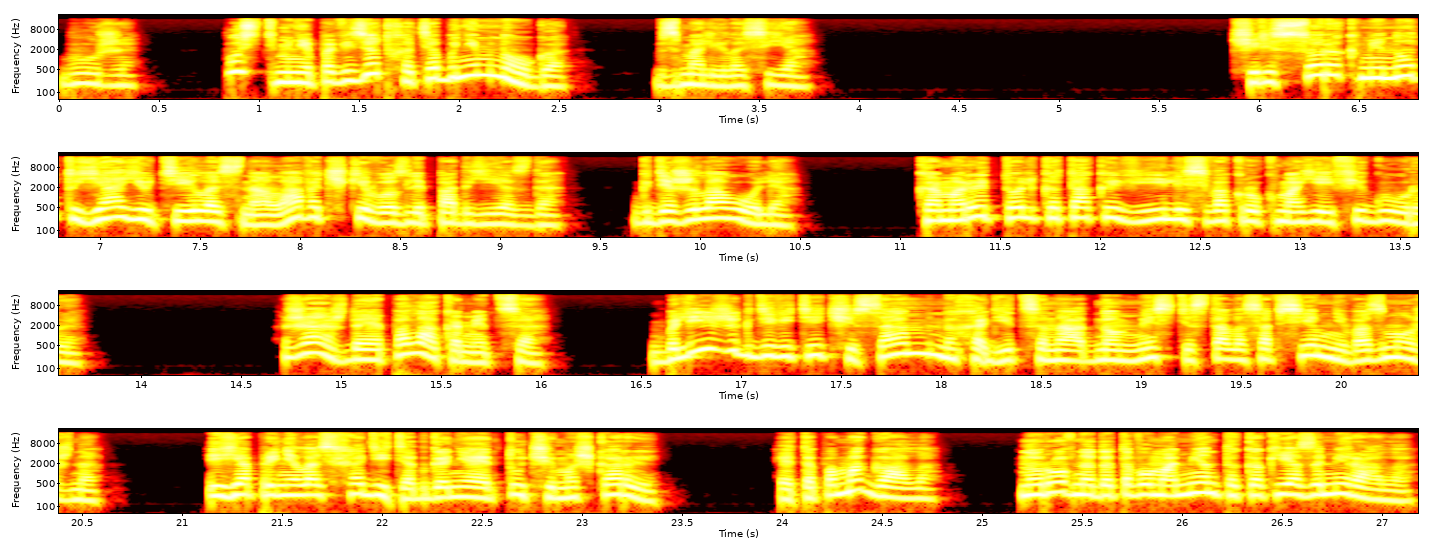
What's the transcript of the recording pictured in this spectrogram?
«Боже, пусть мне повезет хотя бы немного», — взмолилась я. Через 40 минут я ютилась на лавочке возле подъезда, где жила Оля. Комары только так и вились вокруг моей фигуры. Жаждая полакомиться. Ближе к девяти часам находиться на одном месте стало совсем невозможно, и я принялась ходить, отгоняя тучи мошкары. Это помогало, но ровно до того момента, как я замирала.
